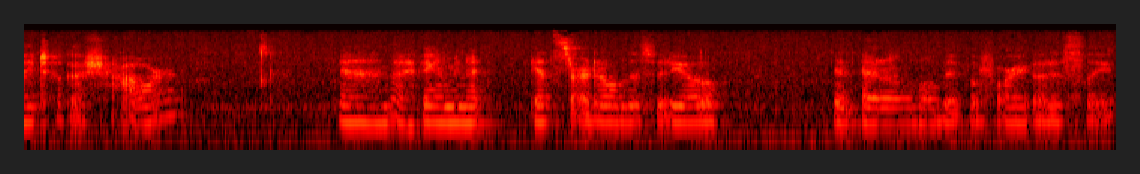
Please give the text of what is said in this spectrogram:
I took a shower and I think I'm gonna get started on this video and edit a little bit before I go to sleep.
